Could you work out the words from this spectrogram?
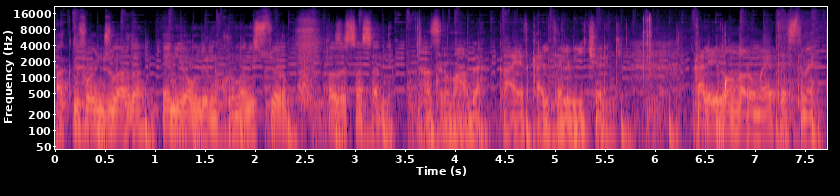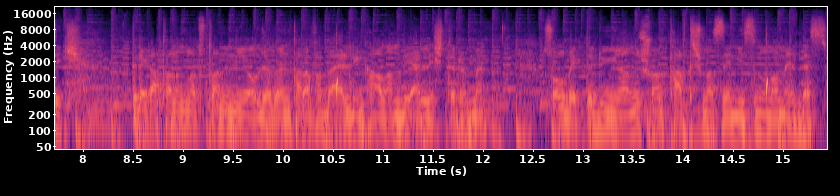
Aktif oyunculardan en iyi 11'ini kurmanı istiyorum. Hazırsan sen de. Hazırım abi. Gayet kaliteli bir içerik. Kaleyi Donnarumma'ya teslim ettik. Direkt atanımla tutanın iyi olacak. Ön tarafa da Erling Haaland'ı yerleştiririm ben. Sol bekte dünyanın şu an tartışmasız en iyisi Nuno Mendes.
